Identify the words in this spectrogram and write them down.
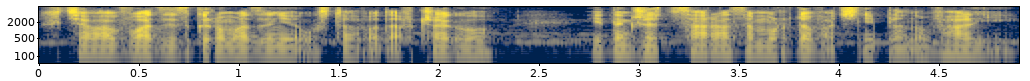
chciała władzy zgromadzenia ustawodawczego, jednakże cara zamordować nie planowali.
